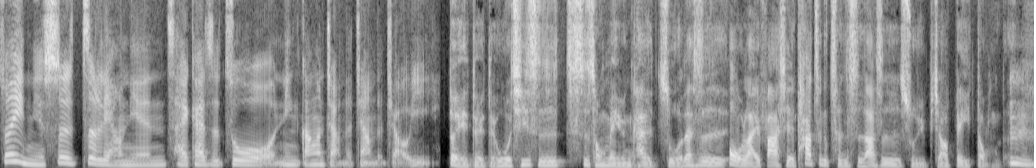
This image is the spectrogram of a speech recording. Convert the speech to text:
所以你是这两年才开始做您刚刚讲的这样的交易？对对对，我其实是从美元开始做，但是后来发现它这个城市它是属于比较被动的。嗯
